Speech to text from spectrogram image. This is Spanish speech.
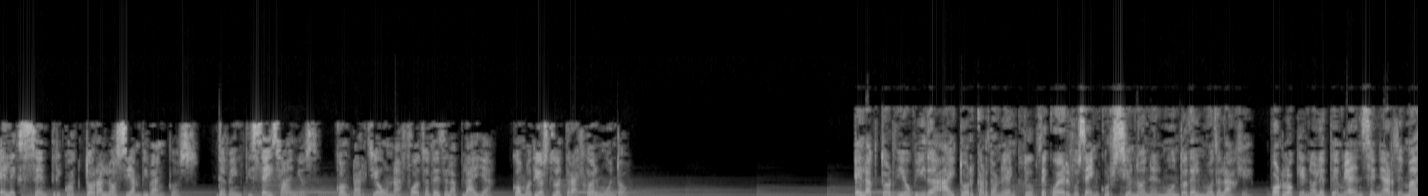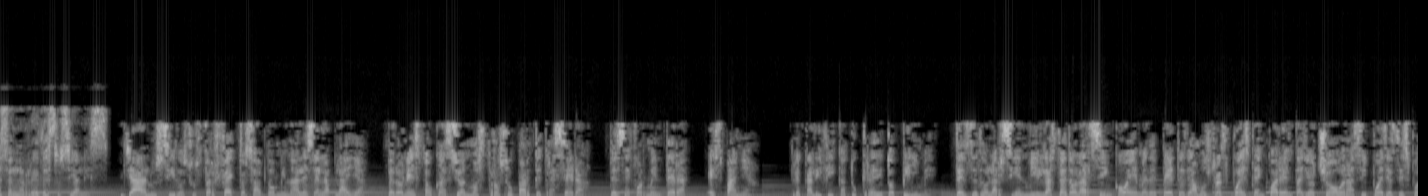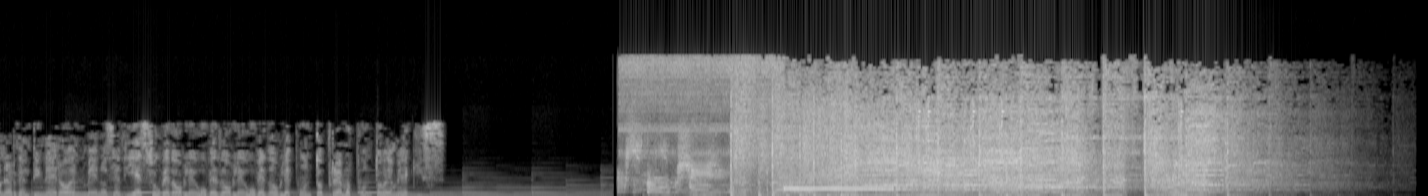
El excéntrico actor Alocian Vivancos, de 26 años, compartió una foto desde la playa, como Dios lo trajo al mundo. El actor dio vida a Aitor Cardone en Club de Cuervos e incursionó en el mundo del modelaje, por lo que no le teme a enseñar de más en las redes sociales. Ya ha lucido sus perfectos abdominales en la playa, pero en esta ocasión mostró su parte trasera, desde Formentera, España. Precalifica tu crédito PYME, desde $100,000 hasta $5 MDP te damos respuesta en 48 horas y puedes disponer del dinero en menos de 10 www.premo.mx.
